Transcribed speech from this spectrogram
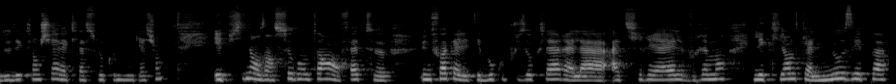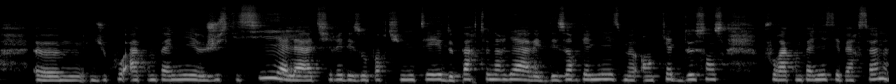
de déclencher avec la slow communication. Et puis, dans un second temps, en fait, une fois qu'elle était beaucoup plus au clair Elle a attiré à elle vraiment les clientes qu'elle n'osait pas du coup accompagner jusqu'ici. Elle a attiré des opportunités de partenariat avec des organismes en quête de sens pour accompagner ces personnes.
